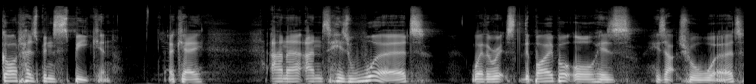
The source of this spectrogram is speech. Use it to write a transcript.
God has been speaking, okay, and uh, and His word, whether it's the Bible or His His actual word,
